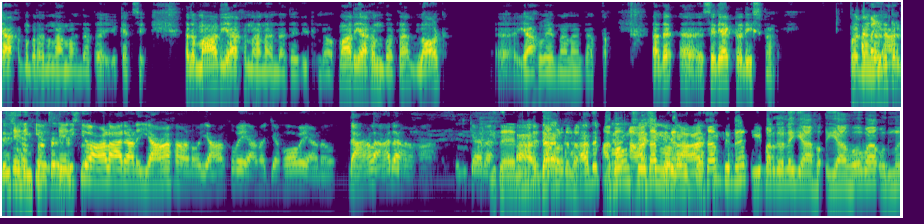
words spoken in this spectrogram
യാഹ് എന്ന് പറയുന്ന നാമം എന്റെ അകത്ത് യു ക്യാൻ സി അത് മാർ യാഹ് എന്നാണ് എന്റെ അകത്ത് എഴുതിയിട്ടുണ്ടാവും മാർ യാഹ് എന്ന് പറഞ്ഞാൽ ലോർഡ് യാഹുവേ എന്നാണ് എന്റെ അർത്ഥം. അത് ശരിയായ ട്രഡീഷൻ ആണ്. ഇപ്പൊ ഞങ്ങളുടെ ട്രഡീഷൻ ശരിക്കും അനുസരിച്ച് ശരിക്കും ആൾ ആരാണ് യാഹാണോ? യാഹുവയാണോ? ജഹോവയാണോ? ഇത് ആൾ ആരാ ആ, ശരിക്കും ആരാ? ആ ഇതെല്ലാം അത് ഞാൻ പറഞ്ഞല്ലോ അത് അത് ആദത്തിന് ഈ പറഞ്ഞ പോലെ യാഹോ യഹോവ ഒന്ന്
